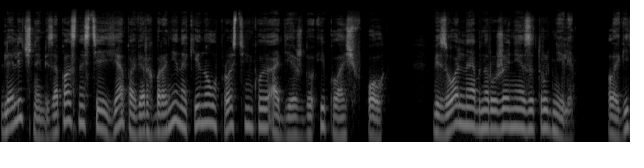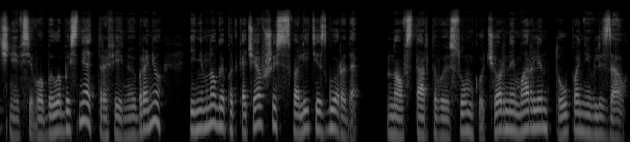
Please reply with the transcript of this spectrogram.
Для личной безопасности я поверх брони накинул простенькую одежду и плащ в пол. Визуальное обнаружение затруднили. Логичнее всего было бы снять трофейную броню и немного подкачавшись свалить из города. Но в стартовую сумку черный марлин тупо не влезал.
